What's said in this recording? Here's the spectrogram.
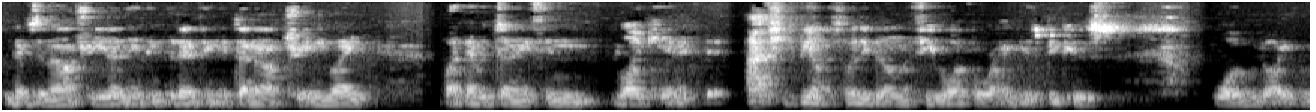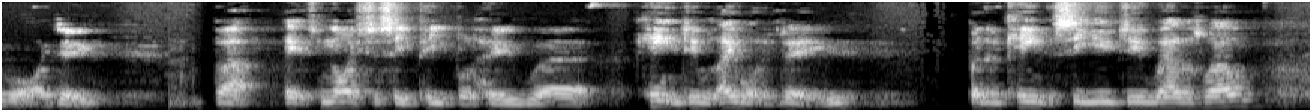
We never done archery. I don't think I don't think I've done archery anyway. I've never done anything like it. Actually, to be honest, I've only been on a few rifle ranges because why would I with what I do? But it's nice to see people who are keen to do what they want to do, but they're keen to see you do well as well.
